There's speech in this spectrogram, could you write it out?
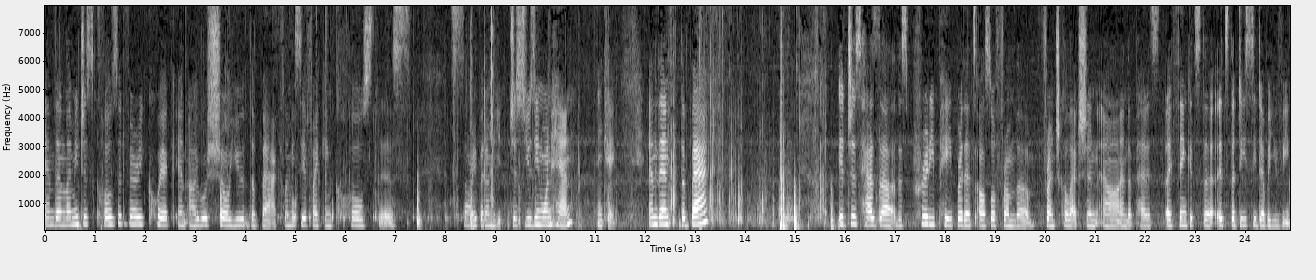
And then let me just close it very quick and I will show you the back. Let me see if I can close this. Sorry, but I'm just using one hand. Okay. And then the back, it just has uh, this pretty paper that's also from the French collection, uh, and the pet is, I think it's the it's the DCWV,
